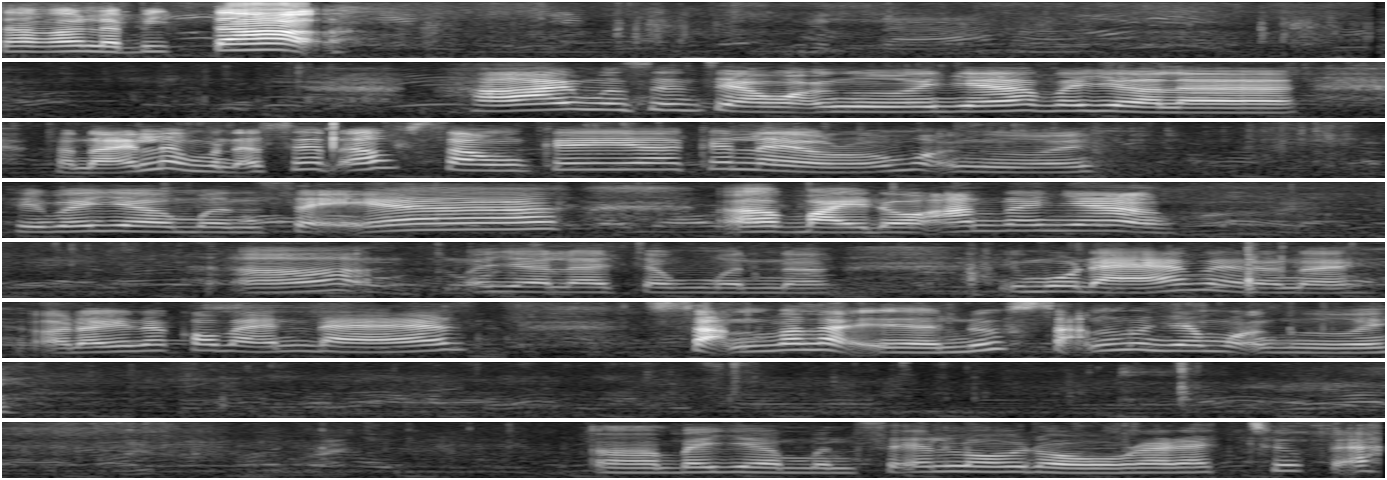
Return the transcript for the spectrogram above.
Tao ơi là Peter. Hi, mình xin chào mọi người nha. Bây giờ là hồi nãy là mình đã set up xong cái cái lều rồi mọi người. Thì bây giờ mình sẽ uh, bày đồ ăn đây nha đó bây giờ là chồng mình à, đi mua đá về rồi này. Ở đây nó có bán đá sẵn với lại à, nước sẵn luôn nha mọi người. À, bây giờ mình sẽ lôi đồ ra đá trước đã.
